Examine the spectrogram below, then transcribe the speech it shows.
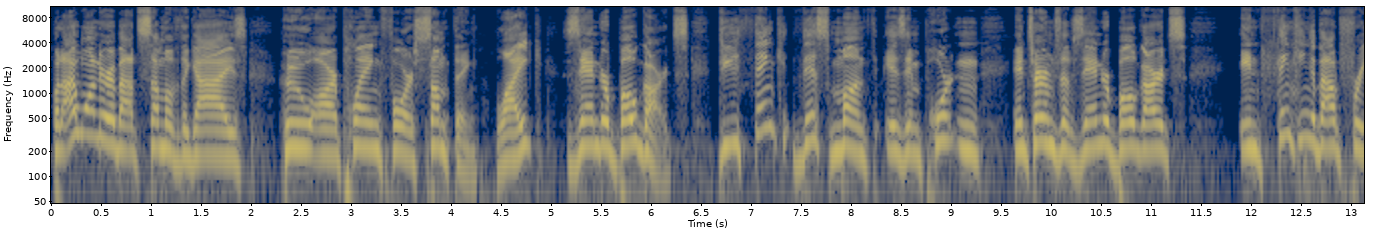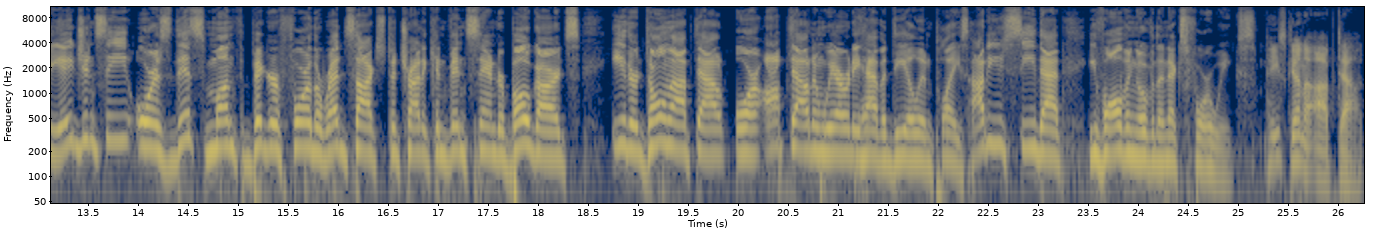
But I wonder about some of the guys who are playing for something, like Xander Bogaerts. Do you think this month is important in terms of Xander Bogaerts? in thinking about free agency, or is this month bigger for the Red Sox to try to convince Xander Bogaerts either don't opt out or opt out and we already have a deal in place? How do you see that evolving over the next four weeks? He's going to opt out.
